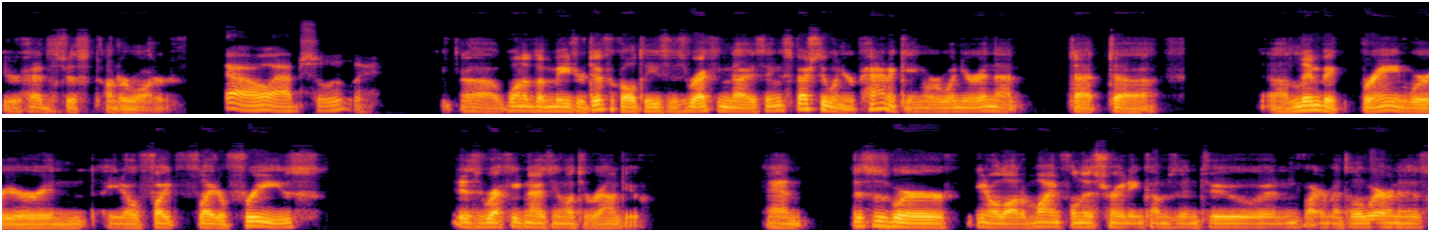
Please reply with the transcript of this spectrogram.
Your head's just underwater. Yeah, oh, absolutely. Uh, one of the major difficulties is recognizing, especially when you're panicking or when you're in that that uh, uh, limbic brain where you're in, you know, fight, flight, or freeze, is recognizing what's around you. And this is where you know a lot of mindfulness training comes into and environmental awareness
